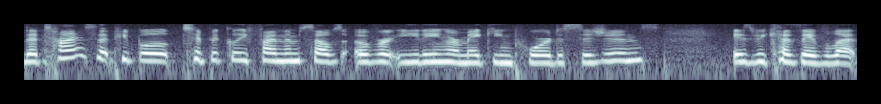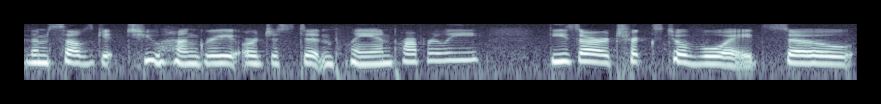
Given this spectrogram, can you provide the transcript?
The times that people typically find themselves overeating or making poor decisions is because they've let themselves get too hungry or just didn't plan properly. These are tricks to avoid. So,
